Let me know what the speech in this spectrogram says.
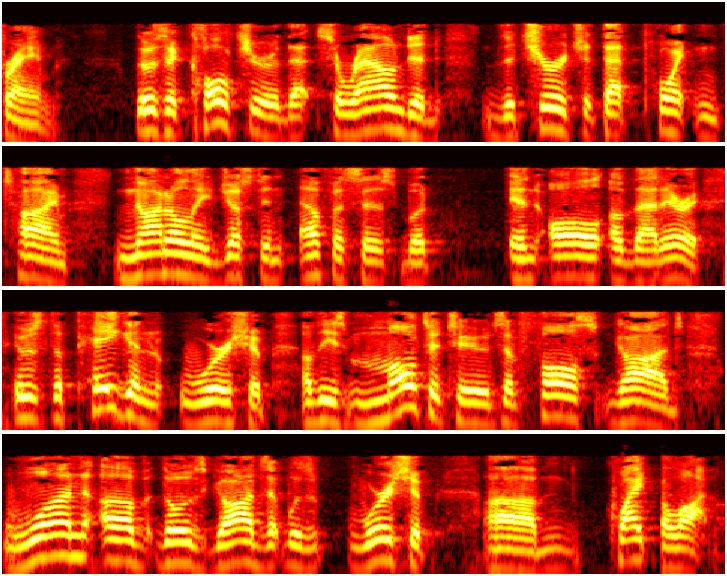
frame, there was a culture that surrounded the church at that point in time, not only just in Ephesus, but in all of that area. It was the pagan worship of these multitudes of false gods. One of those gods that was worshipped um, quite a lot.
